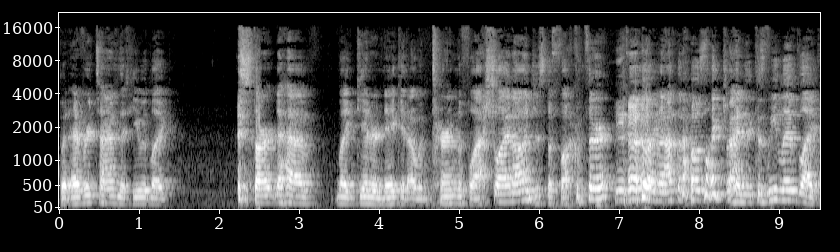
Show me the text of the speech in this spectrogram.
But every time that he would like start to have like get her naked, I would turn the flashlight on just to fuck with her. like not that I was like trying to, because we lived like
